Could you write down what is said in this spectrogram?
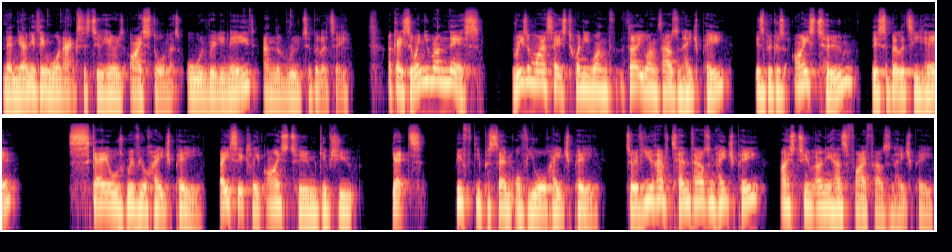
And then the only thing we want access to here is ice storm. That's all we really need, and the root ability. Okay, so when you run this, the reason why I say it's 21, 31,000 HP is because ice tomb, this ability here, scales with your HP. Basically, ice tomb gives you gets 50% of your HP. So if you have 10,000 HP, Ice Tomb only has 5,000 HP.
